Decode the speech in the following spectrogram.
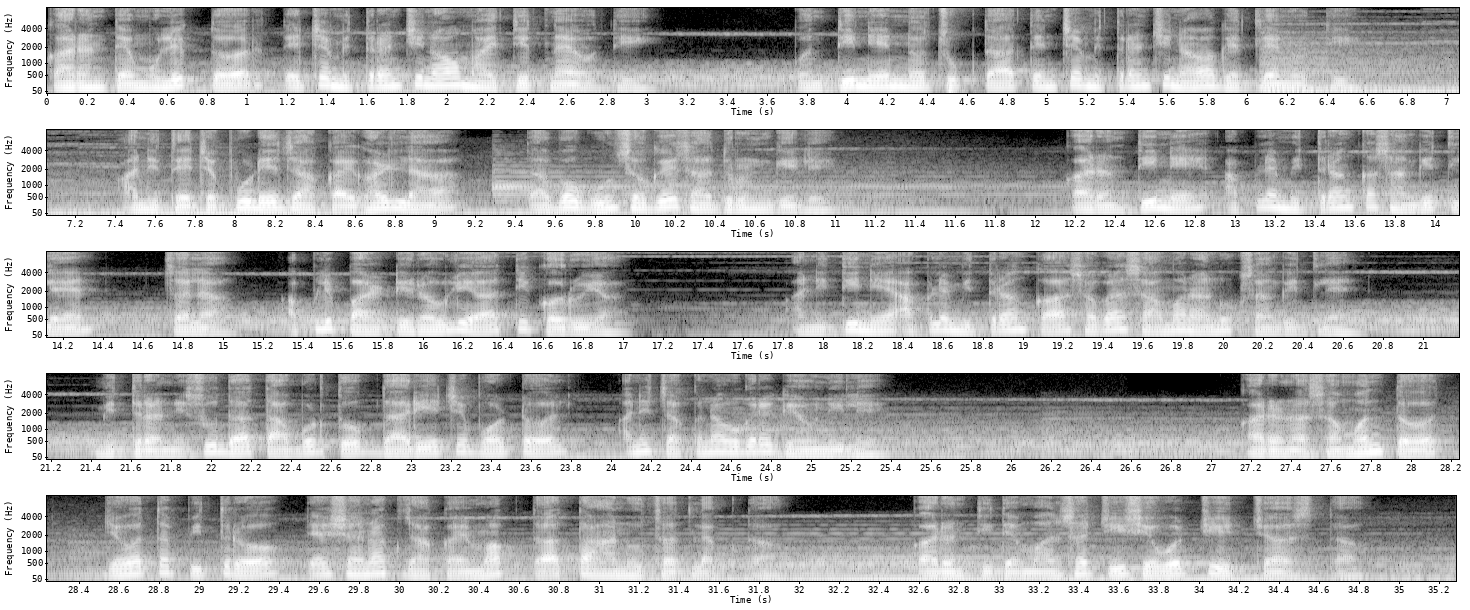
कारण त्या मुलीक तर त्याच्या मित्रांची नावं माहितीच नाही होती. पण तिने न चुकता त्यांच्या मित्रांची नावं घेतल्या नव्हती. आणि त्याच्या पुढे जा काय घडला त्या बघून सगळेच हादरून गेले. कारण तिने आपल्या मित्रांका सांगितल्यान चला आपली पार्टी रावल्या ती करूया. आणि तिने आपल्या मित्रांका सगळं सामान आणूक सांगितल्यान मित्रांनी सुद्धा ताबडतोब दारियेचे बॉटल आणि चकना वगैरे घेऊन इले. कारण असं म्हणतात जेव्हा त्या पित्र त्या क्षणाक जाकाय मागता तहान आणूचाच लागता. कारण ती त्या माणसाची शेवटची इच्छा असता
